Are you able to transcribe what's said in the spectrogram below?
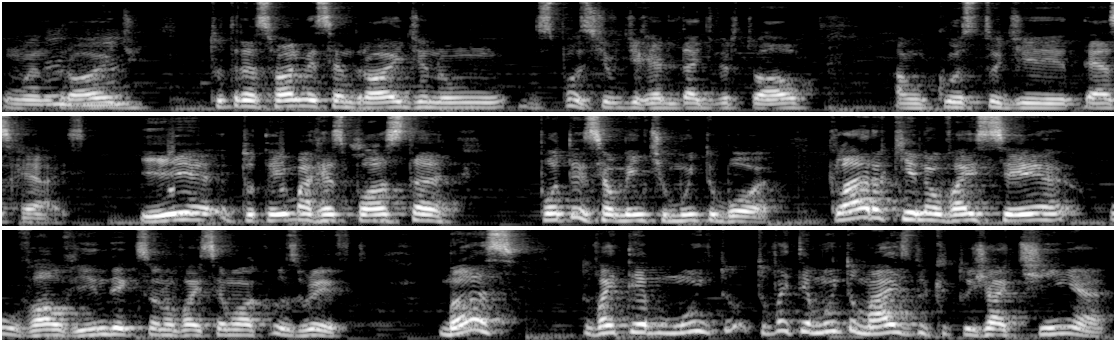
um Android. Tu transforma esse Android num dispositivo de realidade virtual a um custo de 10 reais. E tu tem uma resposta potencialmente muito boa. Claro que não vai ser o Valve Index ou não vai ser um Oculus Rift, mas tu vai ter muito, tu vai ter muito mais do que tu já tinha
